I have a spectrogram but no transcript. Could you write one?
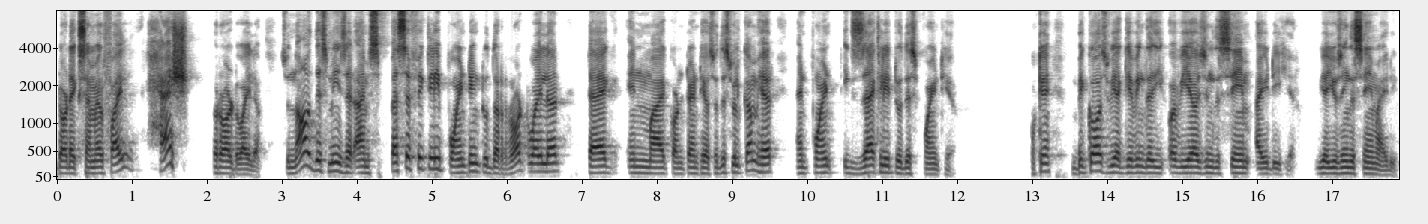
.xml file hash Rottweiler. So now this means that I'm specifically pointing to the Rottweiler tag in my content here. So this will come here and point exactly to this point here. Okay, because we are giving the we are using the same ID here. We are using the same ID.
